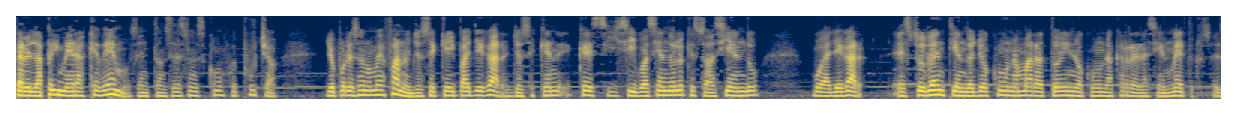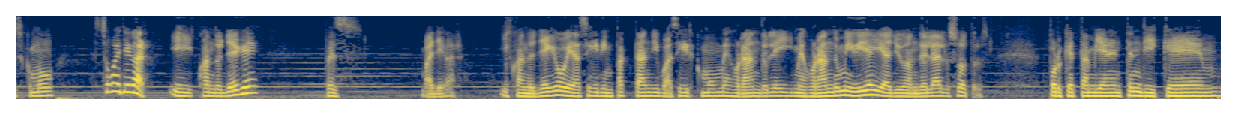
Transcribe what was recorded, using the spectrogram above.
pero es la primera que vemos, entonces no es como fue pucha. Yo por eso no me afano, yo sé que ahí va a llegar, yo sé que, que si sigo haciendo lo que estoy haciendo, voy a llegar esto lo entiendo yo como una maratón y no como una carrera de 100 metros. Es como, esto va a llegar. Y cuando llegue, pues va a llegar. Y cuando llegue voy a seguir impactando y voy a seguir como mejorándole y mejorando mi vida y ayudándole a los otros. Porque también entendí que,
